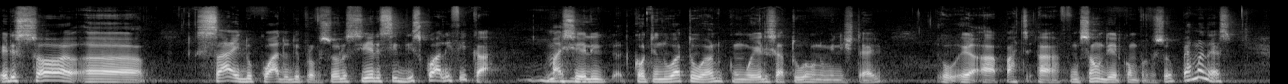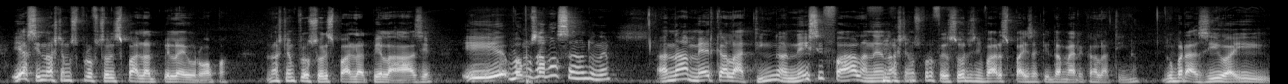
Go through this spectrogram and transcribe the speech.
ele só ah, sai do quadro de professores se ele se desqualificar. Mas se ele continua atuando, como eles atuam no ministério, o- a, parte- a função dele como professor permanece. E assim nós temos professores espalhados pela Europa, nós temos professores espalhados pela Ásia e vamos avançando, né? Ah, Na América Latina nem se fala, né? Nós temos professores em vários países aqui da América Latina. No Brasil, aí,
